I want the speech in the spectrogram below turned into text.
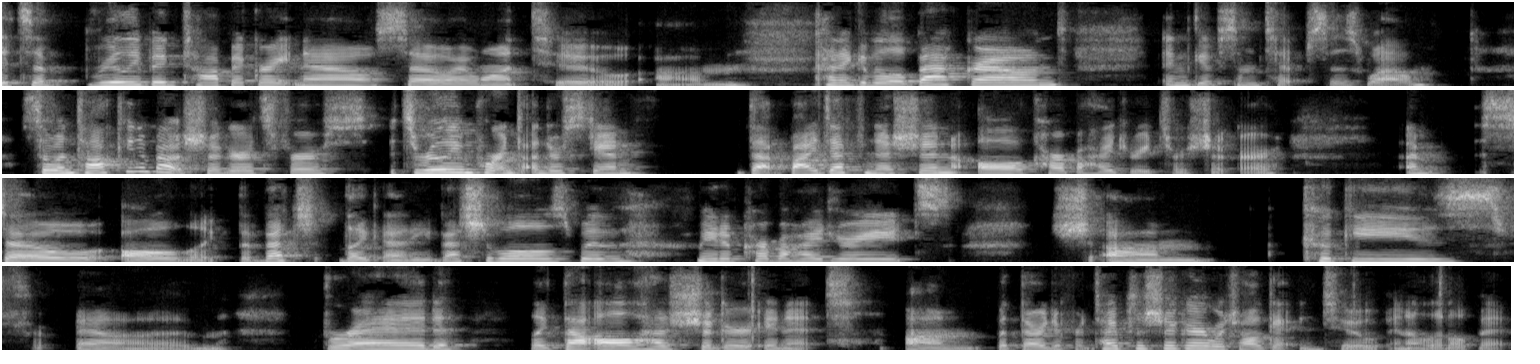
it's a really big topic right now, so I want to um, kind of give a little background and give some tips as well. So, when talking about sugar, it's first, it's really important to understand that by definition, all carbohydrates are sugar. Um, so, all like the veg, like any vegetables with made of carbohydrates, um, cookies, um, bread, like that all has sugar in it. Um, but there are different types of sugar, which I'll get into in a little bit.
